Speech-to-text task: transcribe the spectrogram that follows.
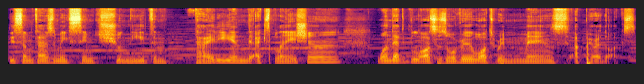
this sometimes may seem too neat and tidy in the explanation, one that glosses over what remains a paradox.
